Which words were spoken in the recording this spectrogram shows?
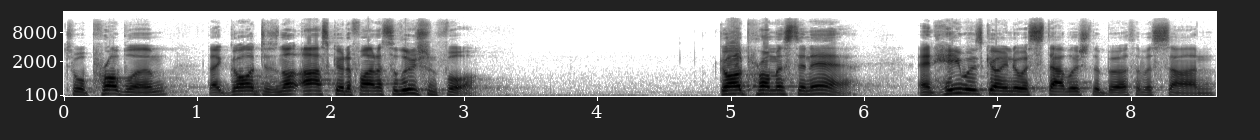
to a problem that God does not ask her to find a solution for. God promised an heir, and he was going to establish the birth of a son,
